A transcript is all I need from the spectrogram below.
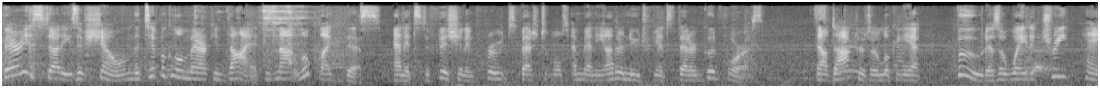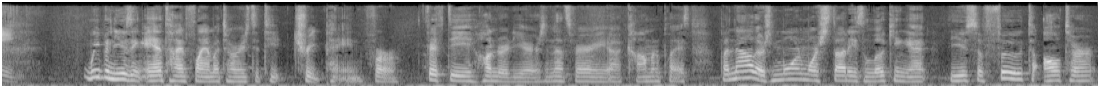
Various studies have shown the typical American diet does not look like this, and it's deficient in fruits, vegetables, and many other nutrients that are good for us. Now, doctors are looking at food as a way to treat pain. We've been using anti inflammatories to treat pain for 50, 100 years, and that's very uh, commonplace. But now there's more and more studies looking at the use of food to alter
